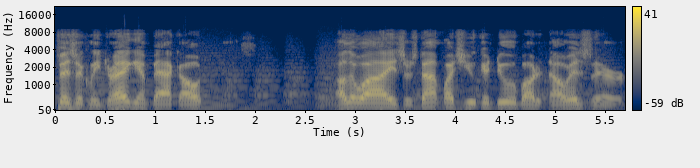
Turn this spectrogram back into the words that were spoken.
physically drag him back out. Otherwise, there's not much you can do about it now, is there?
